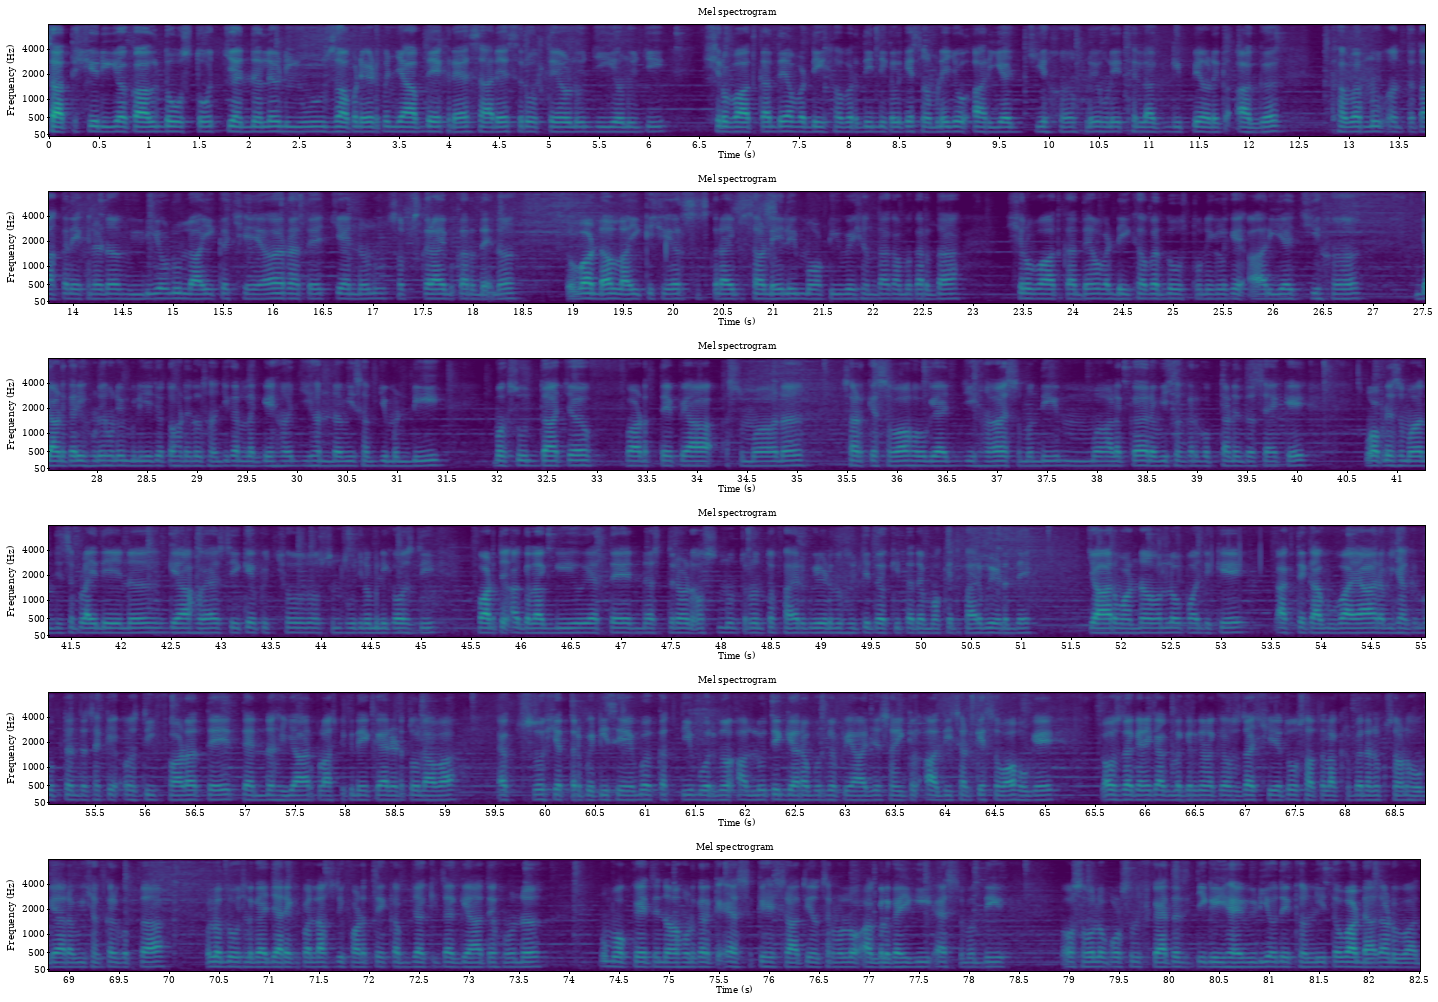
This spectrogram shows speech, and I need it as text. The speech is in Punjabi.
ਸਤਿ ਸ਼੍ਰੀ ਅਕਾਲ ਦੋਸਤੋ ਚੈਨਲ ਨਿਊਜ਼ ਅਪਡੇਟ ਪੰਜਾਬ ਦੇਖ ਰਹੇ ਸਾਰੇ ਸਰੋਤਿਆਂ ਨੂੰ ਜੀ ਨੂੰ ਜੀ। ਸ਼ੁਰੂਆਤ ਕਰਦੇ ਹਾਂ ਵੱਡੀ ਖਬਰ ਦੀ, ਨਿਕਲ ਕੇ ਸਾਹਮਣੇ ਜੋ ਆ ਰਹੀ ਹੈ ਜੀ। ਹਾਂ, ਹੁਣੇ ਹੁਣੇ ਇੱਥੇ ਲੱਗ ਗਈ ਭਿਆਨਕ ਅੱਗ। ਖਬਰ ਨੂੰ ਅੰਤ ਤੱਕ ਦੇਖ ਲੈਣਾ ਵੀਡੀਓ ਨੂੰ ਲਾਈਕ ਸ਼ੇਅਰ ਅਤੇ ਚੈਨਲ ਨੂੰ ਸਬਸਕ੍ਰਾਈਬ ਕਰ ਦੇਣਾ। ਤੁਹਾਡਾ ਲਾਈਕ ਸ਼ੇਅਰ ਸਬਸਕ੍ਰਾਈਬ ਸਾਡੇ ਲਈ ਮੋਟੀਵੇਸ਼ਨ ਦਾ ਕੰਮ ਕਰਦਾ। ਸ਼ੁਰੂਆਤ ਕਰਦੇ ਹਾਂ ਵੱਡੀ ਖਬਰ ਦੋਸਤੋ, ਨਿਕਲ ਕੇ ਆ ਰਹੀ ਹੈ ਜੀ। ਹਾਂ ਜਾਣਕਾਰੀ ਹੁਣੇ ਹੁਣੇ ਮਿਲੀ ਹੈ ਜੋ ਤੁਹਾਡੇ ਨਾਲ ਸਾਂਝੀ ਕਰਨ ਲੱਗੇ ਹਾਂ। ਜੀ ਹਾਂ, ਨਵੀਂ ਸਬਜ਼ੀ ਮੰਡੀ ਮਕਸੂਦਾ ਚ ਫੜ ਤੇ ਪਿਆ ਅਸਮਾਨ ਸੜ ਕੇ ਸਵਾਹ ਹੋ ਗਿਆ। ਜੀ ਹਾਂ, ਇਸ ਸੰਬੰਧੀ ਮਾਲਕ ਰਵੀ ਸ਼ੰਕਰ ਗੁਪਤਾ ਨੇ ਦੱਸਿਆ ਕਿ ਉਹ ਆਪਣੇ ਸਮਾਨ ਦੀ ਸਪਲਾਈ ਦੇਣ ਗਿਆ ਹੋਇਆ ਸੀ ਕਿ ਪਿੱਛੋਂ ਉਸ ਨੂੰ ਸੂਚਨਾ ਮਿਲੀ ਕਿ ਉਸ ਦੀ ਫੜ ਤੇ ਅੱਗ ਲੱਗ ਗਈ ਹੋਈ ਹੈ ਤੇ ਇਸ ਦੌਰਾਨ ਉਸ ਨੂੰ ਤੁਰੰਤ ਫਾਇਰ ਬ੍ਰਿਗੇਡ ਨੂੰ ਸੂਚਿਤ ਕੀਤਾ ਤੇ ਮੌਕੇ ਤੇ ਫਾਇਰ ਬ੍ਰਿਗੇਡ ਦੇ ਚਾਰ ਵਾਹਨਾਂ ਵੱਲੋਂ ਪੁੱਜ ਕੇ ਅੱਗ ਤੇ ਕਾਬੂ ਪਾਇਆ। ਰਵੀ ਸ਼ੰਕਰ ਗੁਪਤਾ ਨੇ ਦੱਸਿਆ ਕਿ ਉਸ ਦੀ ਫੜ ਤੇ 3000 ਪਲਾਸਟਿਕ ਦੇ ਕੈਰਟ ਤੋਂ ਇਲਾਵਾ 176 ਪੇਟੀ ਸੇਬ 31 ਬੋਰੀਆਂ ਆਲੂ ਤੇ 11 ਬੋਰੀਆਂ ਪਿਆਜ਼, ਸਾਈਕਲ ਆਦਿ ਸੜ ਕੇ ਸਵਾਹ ਹੋ ਗਏ। ਉਸ ਦਾ ਕਹਿਣਾ ਕਿ ਅੱਗ ਲੱਗਣ ਕਰਕੇ ਉਸ ਦਾ 6 ਤੋਂ 7 ਲੱਖ ਰੁਪਏ ਦਾ ਨੁਕਸਾਨ ਹੋ ਗਿਆ। ਰਵੀ ਸ਼ੰਕਰ ਗੁਪਤਾ ਵੱਲੋਂ ਦੋਸ਼ ਲਗਾਇਆ ਜਾ ਰਿਹਾ ਕਿ ਪਹਿਲਾਂ ਉਸ ਦੀ ਫੜ ਤੇ ਕਬਜ਼ਾ ਕੀਤਾ ਗਿਆ ਤੇ ਹੁਣ ਉਹ ਮੌਕੇ ਤੇ ਨਾ ਹੋਣ ਕਰਕੇ ਇਸ ਕਿਸੇ ਸ਼ਰਾਰਤੀ ਅਨਸਰ ਵੱਲੋਂ ਅੱਗ ਲਗਾਈ ਗਈ। ਇਸ ਸੰਬੰਧੀ ਉਸ ਵੱਲੋਂ ਪੁਲਿਸ ਨੂੰ ਸ਼ਿਕਾਇਤ ਦਿੱਤੀ ਗਈ ਹੈ। ਵੀਡੀਓ ਦੇਖਣ ਲਈ ਤੁਹਾਡਾ ਧੰਨਵਾਦ।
